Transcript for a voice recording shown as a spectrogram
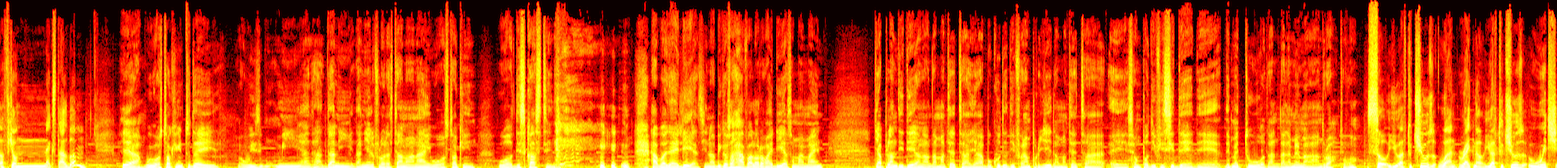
of your next album? Yeah we was talking today with me and Danny Daniel Florestano and I was talking we were discussing about the ideas, you know, because I have a lot of ideas on my mind. Il y a plein d'idées dans, ma tête, il y a beaucoup de différents projets dans ma tête euh, et c'est un peu difficile de, de, de mettre tout dans, dans le même endroit, tu vois. So you have to choose one right now. You have to choose which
